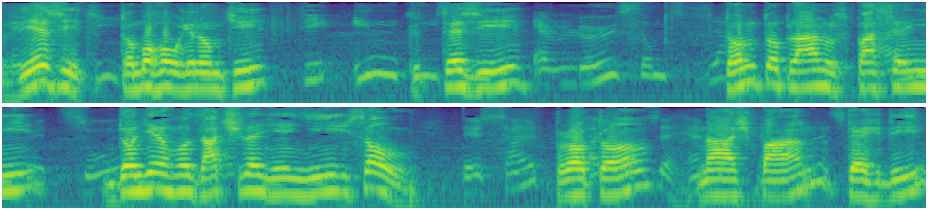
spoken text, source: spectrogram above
Věřit to mohou jenom ti, kteří v tomto plánu spasení do něho začlenění jsou. Proto náš pán tehdy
